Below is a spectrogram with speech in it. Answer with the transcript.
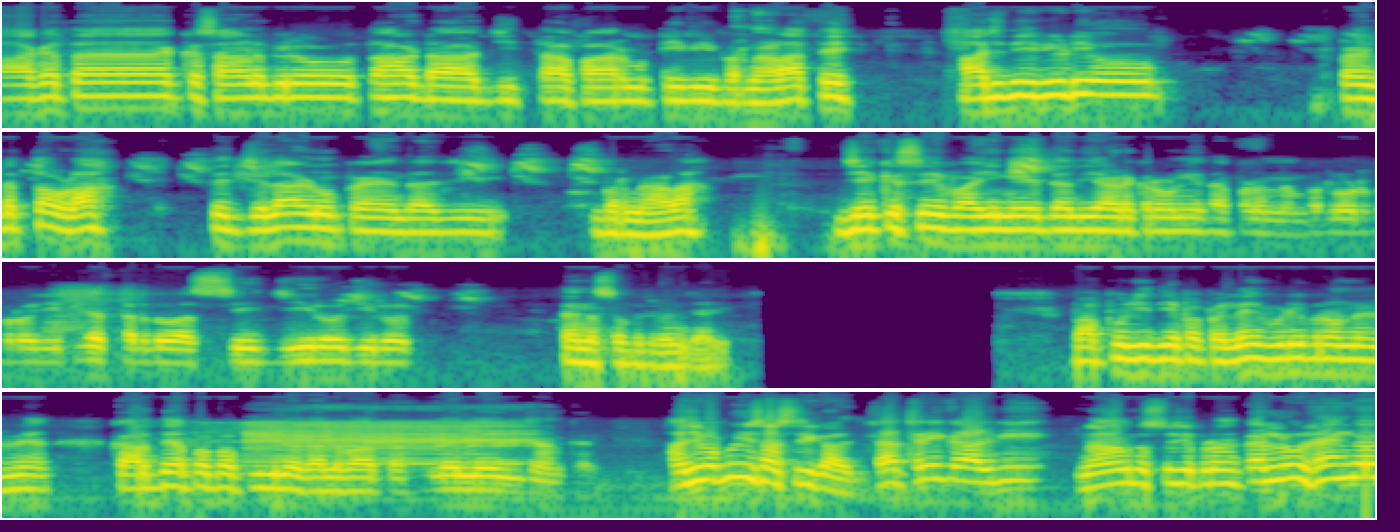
ਸਵਾਗਤ ਹੈ ਕਿਸਾਨ ਵੀਰੋ ਤੁਹਾਡਾ ਜੀਤਾ ਫਾਰਮ ਟੀਵੀ ਬਰਨਾਲਾ ਤੇ। ਅੱਜ ਦੀ ਵੀਡੀਓ ਪਿੰਡ ਧੌਲਾ ਤੇ ਜ਼ਿਲ੍ਹਾ ਨੂੰ ਪੈ ਜਾਂਦਾ ਜੀ ਬਰਨਾਲਾ। ਜੇ ਕਿਸੇ ਬਾਈ ਨੇ ਇਦਾਂ ਦੀ ਐਡ ਕਰਾਉਣੀ ਹੈ ਤਾਂ ਆਪਣਾ ਨੰਬਰ ਨੋਟ ਕਰੋ ਜੀ 7528000355 ਜੀ। ਬਾਪੂ ਜੀ ਦੀ ਆਪਾਂ ਪਹਿਲਾਂ ਹੀ ਵੀਡੀਓ ਬਣਾਉਣੇ ਰਹੇ ਆ ਕਰਦੇ ਆਪਾਂ ਬਾਪੂ ਜੀ ਨਾਲ ਗੱਲਬਾਤ ਲੈਣੇ ਜੀ ਜਾਣਕਾਰੀ। ਹਾਂਜੀ ਬਾਪੂ ਜੀ ਸਤਿ ਸ੍ਰੀ ਅਕਾਲ ਜੀ। ਸਤਿ ਸ੍ਰੀ ਅਕਾਲ ਜੀ। ਨਾਮ ਦੱਸੋ ਜੀ ਆਪਣਾ। ਕੱਲੂ ਸਿੰਘ।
